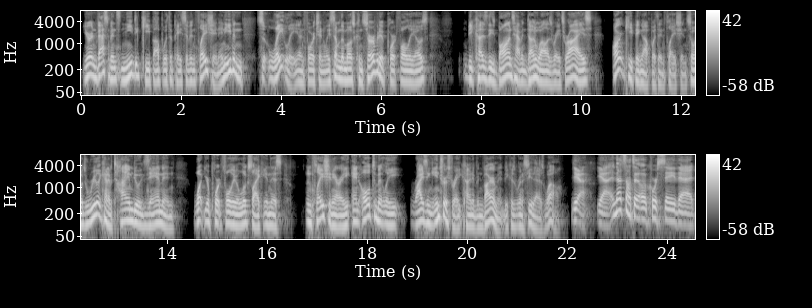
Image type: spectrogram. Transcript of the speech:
your investments need to keep up with the pace of inflation. And even lately, unfortunately, some of the most conservative portfolios because these bonds haven't done well as rates rise, aren't keeping up with inflation. So it's really kind of time to examine what your portfolio looks like in this inflationary and ultimately rising interest rate kind of environment because we're going to see that as well. Yeah, yeah, and that's not to, of course, say that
